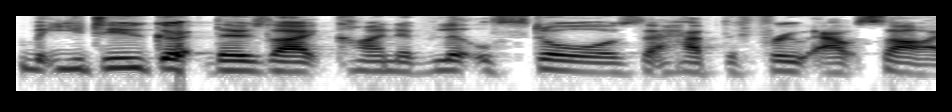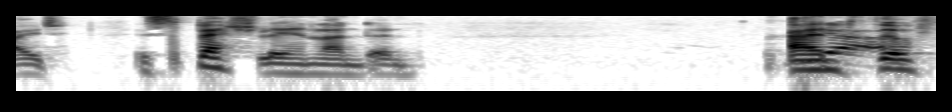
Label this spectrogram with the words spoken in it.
but you do get those like kind of little stores that have the fruit outside, especially in London. And Yeah. the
